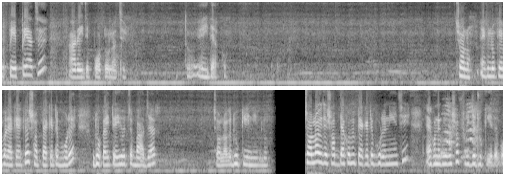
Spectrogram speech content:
এর পেঁপে আছে, আর এই যে পটল আছে। তো এই দেখো। চলো, এগুলোকে এবার একে একে সব প্যাকেটে ভরে ঢোকাই। তো এই হচ্ছে বাজার। চলো, আগে ঢুকিয়ে নিই এগুলো। চলো, এই যে সব দেখো, আমি প্যাকেটে ভরে নিয়েছি। এখন এগুলোকে সব ফ্রিজে ঢুকিয়ে দেবো।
